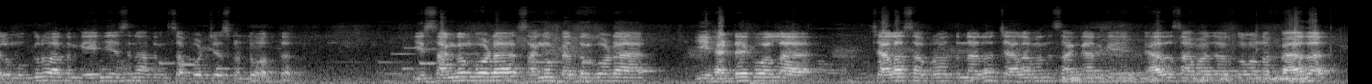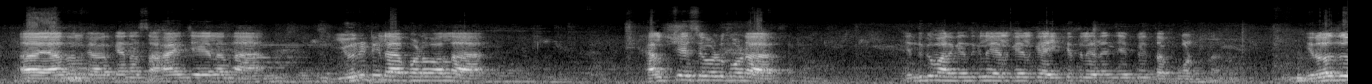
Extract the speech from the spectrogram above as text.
ఇలా ముగ్గురు అతనికి ఏం చేసినా అతనికి సపోర్ట్ చేసుకుంటూ వస్తారు. ఈ సంఘం కూడా సంఘం పెద్దలు కూడా ఈ హెడ్ఏక్ వల్ల చాలా సఫర్ అవుతున్నారు. చాలామంది సంఘానికి పేద సమాజ వర్గంలో ఉన్న పేద యాదవులకు ఎవరికైనా సహాయం చేయాలన్నా యూనిటీ లేకపోవడం వల్ల హెల్ప్ చేసేవాళ్ళు కూడా ఎందుకు మనకి ఎందుకులే వీళ్ళకి ఐక్యత లేదని చెప్పి తప్పుకుంటున్నాను ఈరోజు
